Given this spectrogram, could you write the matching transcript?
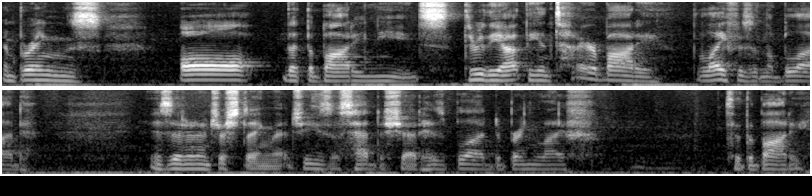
and brings all that the body needs. Throughout the entire body. Life is in the blood. Isn't it interesting that Jesus had to shed his blood to bring life to the body,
